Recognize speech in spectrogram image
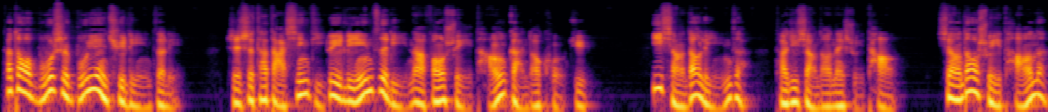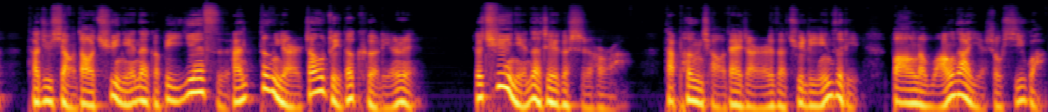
他倒不是不愿去林子里。只是他打心底对林子里那方水塘感到恐惧，一想到林子，他就想到那水塘；想到水塘呢，他就想到去年那个被淹死还瞪眼张嘴的可怜人。这去年的这个时候啊，他碰巧带着儿子去林子里帮了王大爷收西瓜。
